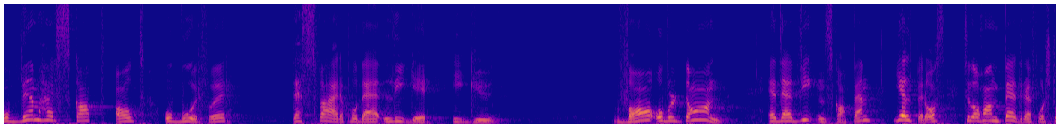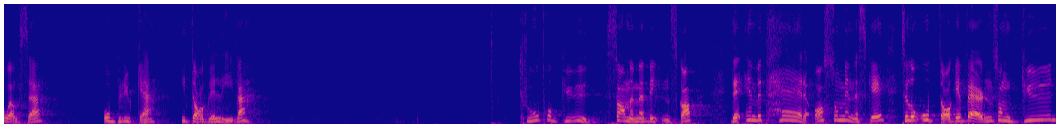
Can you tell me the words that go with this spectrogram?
Og hvem har skapt alt, og hvorfor? Det svaret på det ligger i Gud. Hva og hvordan er det vitenskapen hjelper oss til å ha en bedre forståelse og bruke i dagliglivet? Tro på Gud sammen med vitenskap det inviterer oss som mennesker til å oppdage verden som Gud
